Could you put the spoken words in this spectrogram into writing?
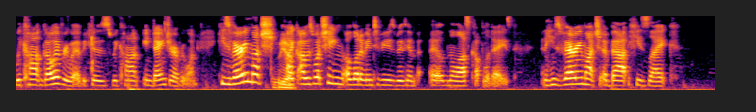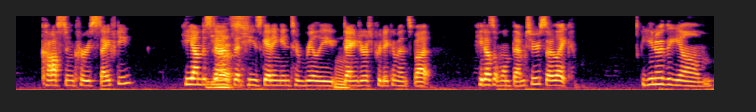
We can't go everywhere because we can't endanger everyone." He's very much Yeah. like I was watching a lot of interviews with him uh, in the last couple of days, and he's very much about his like cast and crew's safety. He understands Yes. that he's getting into really Hmm. dangerous predicaments, but he doesn't want them to. So like, you know the um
